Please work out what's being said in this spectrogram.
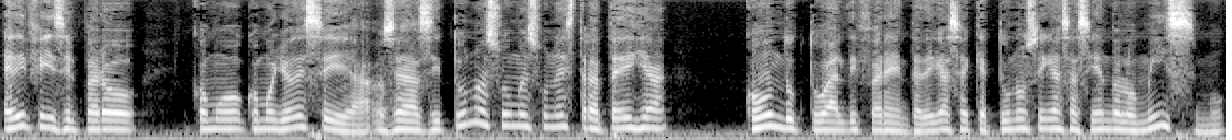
Es difícil, pero como, como yo decía, o sea, si tú no asumes una estrategia conductual diferente, dígase que tú no sigas haciendo lo mismo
